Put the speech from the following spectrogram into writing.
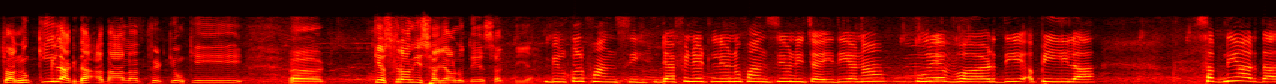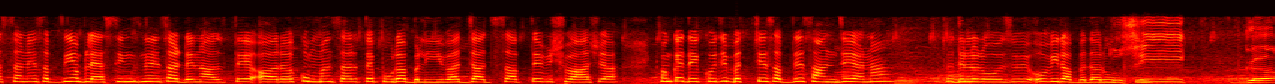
ਤੁਹਾਨੂੰ ਕੀ ਲੱਗਦਾ ਅਦਾਲਤ ਫਿਰ ਕਿਉਂਕਿ ਕਿਸ ਤਰ੍ਹਾਂ ਦੀ ਸਜ਼ਾ ਉਹਨੂੰ ਦੇ ਸਕਦੀ ਹੈ ਬਿਲਕੁਲ ਫਾਂਸੀ ਡੈਫੀਨੇਟਲੀ ਉਹਨੂੰ ਫਾਂਸੀ ਹੋਣੀ ਚਾਹੀਦੀ ਹੈ ਨਾ। ਪੂਰੇ ਵਰਲਡ ਦੀ ਅਪੀਲ ਆ। ਸਭ ਦੀਆਂ ਅਰਦਾਸਾਂ ਨੇ ਸਭ ਦੀਆਂ ਬਲੇਸਿੰਗਸ ਨੇ ਸਾਡੇ ਨਾਲ ਤੇ ਔਰ ਘੁੰਮਣ ਸਰ ਤੇ ਪੂਰਾ ਬਲੀਵ ਆ ਜੱਜ ਸਾਹਿਬ ਤੇ ਵਿਸ਼ਵਾਸ ਆ। ਕਿਉਂਕਿ ਦੇਖੋ ਜੀ ਬੱਚੇ ਸਭ ਦੇ ਸਾਂਝੇ ਆ ਨਾ। ਤੇ ਦਿਲਰੋਜ਼ ਉਹ ਵੀ ਰੱਬ ਦਾ ਰੂਪ ਸੀ। ਤੁਸੀਂ ਗ-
